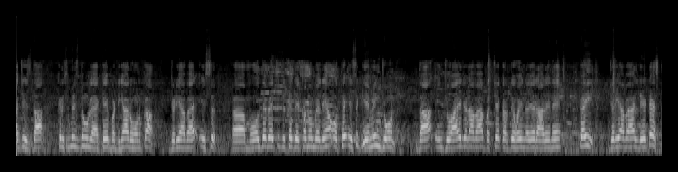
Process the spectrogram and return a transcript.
ਅੱਜ ਇਸ ਦਾ ਕ੍ਰਿਸਮਸ ਨੂੰ ਲੈ ਕੇ ਵੱਡੀਆਂ ਰੌਣਕਾਂ ਜਿਹੜੀਆਂ ਵਾ ਇਸ मॉल के जिते देखने को मिले हैं ਰਿਹਾ इस गेमिंग जोन का इंजॉय ਇੰਜੋਏ ਜਿਹੜਾ ਵਾ ਬੱਚੇ ਕਰਦੇ ਹੋਏ ਨਜ਼ਰ ਆ ਰਹੇ ਨੇ। ਕਈ ਜਿਹੜੀਆਂ ਵਾ ਲੇਟੈਸਟ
